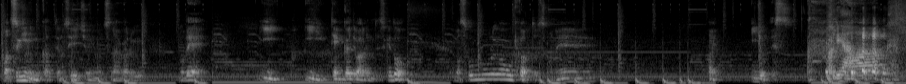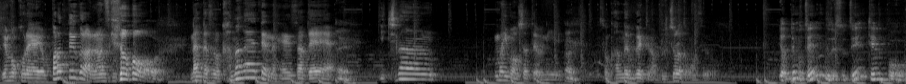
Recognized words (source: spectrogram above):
と、まあ、次に向かっての成長にもつながるのでいいいい展開ではあるんですけど、まあ、それは大きかったですかね。はい。以上です。いやー でもこれ酔っ払ってるからあれなんですけどなんかその鎌ヶ谷店の閉鎖でえ一番まあ今おっしゃったようにえはいその感慨深いっていうのは部長だと思うんですよ。いやでも全部ですよ。全店舗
